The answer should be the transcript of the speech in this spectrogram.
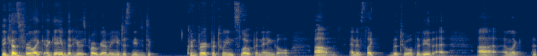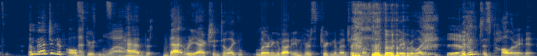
because for like a game that he was programming, he just needed to convert between slope and angle, um, and it's like the tool to do that. Uh, I'm like, that's all that's, students wow. had that reaction to like learning about inverse trigonometric functions. they were like, yeah. they didn't just tolerate it,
